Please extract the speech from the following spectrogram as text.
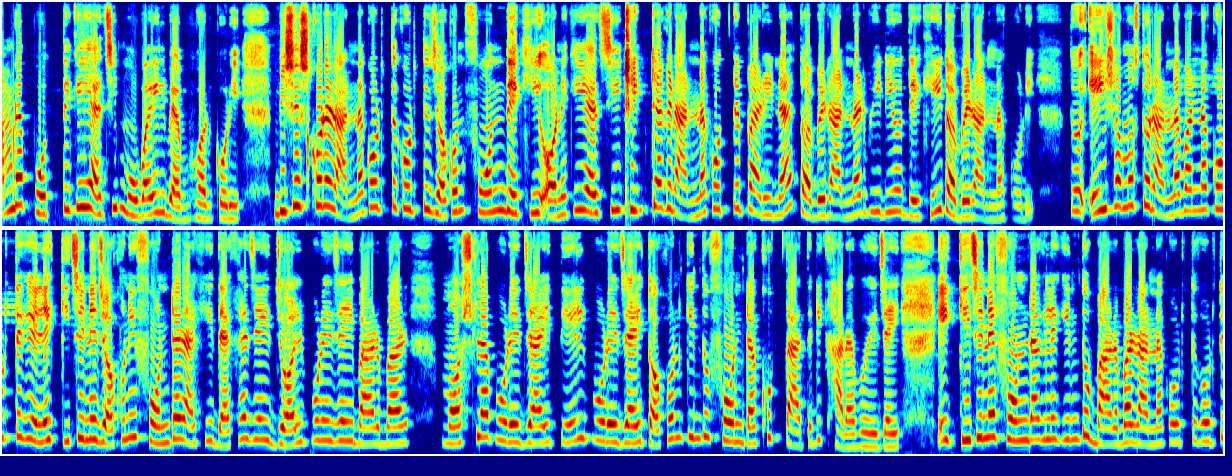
আমরা প্রত্যেকেই আছি মোবাইল ব্যবহার করি। বিশেষ করে রান্না করতে করতে যখন ফোন দেখি, অনেকেই আছি ঠিকঠাক রান্না করতে পারি না, তবে রান্নার ভিডিও দেখেই তবে রান্না করি। তো এই সমস্ত রান্না বান্না করতে গেলে কিচেনে যখনই ফোনটা রাখি, দেখা যায় জল পড়ে যায় বারবার, মশলা পড়ে যায়, তেল পড়ে যায়, তখন কিন্তু ফোনটা খুব তাড়াতাড়ি খারাপ হয়ে যায়। এই কিচেনে ফোন রাখলে কিন্তু বারবার রান্না করতে করতে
